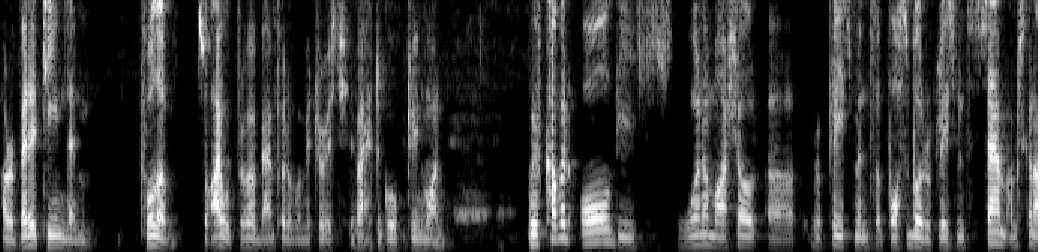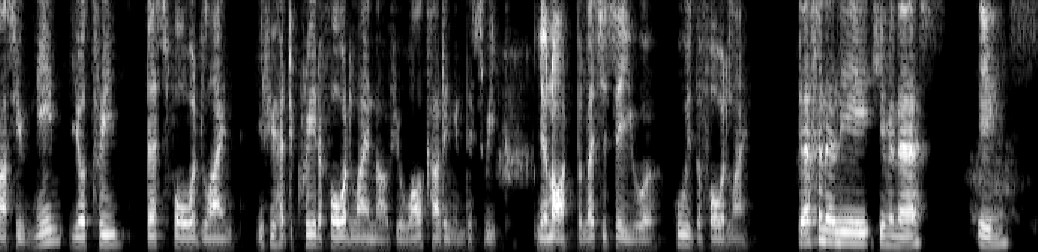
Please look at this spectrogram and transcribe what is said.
are a better team than Fulham. So I would prefer Bamford over Mitrovic if I had to go between one. We've covered all the Werner Martial uh, replacements or possible replacements. Sam, I'm just going to ask you, name your three best forward line. If you had to create a forward line now, if you're wildcarding in this week, you're not, but let's just say you were. Who is the forward line? Definitely Jimenez, Ings.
